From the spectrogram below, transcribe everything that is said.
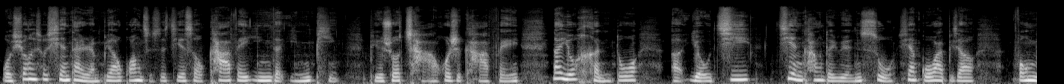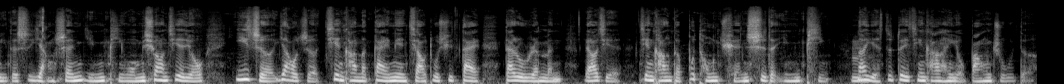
我希望说现代人不要光只是接受咖啡因的饮品，比如说茶或是咖啡，那有很多呃有机健康的元素。现在国外比较。风靡的是养生饮品，我们希望借由医者、药者健康的概念角度去带带入人们了解健康的不同诠释的饮品，那也是对健康很有帮助的。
